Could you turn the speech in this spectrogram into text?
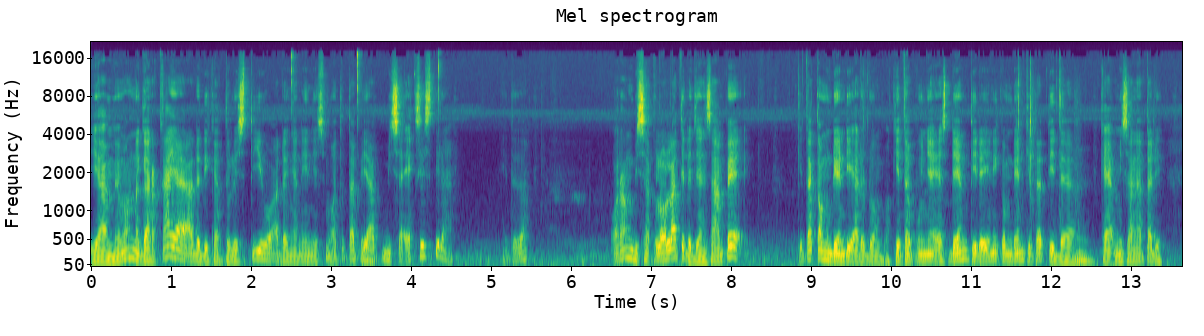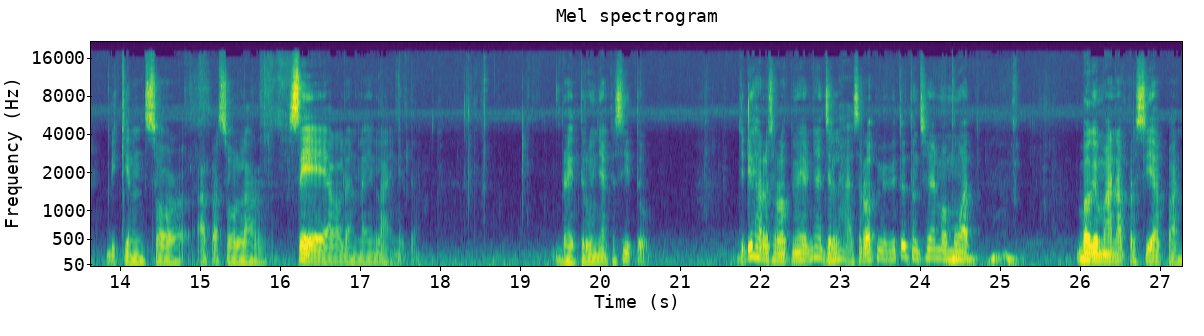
ya memang negara kaya ada di katulistiwa dengan ini semua tetapi ya bisa eksis tidak? Itu toh. Orang bisa kelola tidak? Jangan sampai kita kemudian diadu domba. Kita punya SDM tidak ini kemudian kita tidak. Kayak misalnya tadi bikin sol apa solar cell dan lain-lain itu. Breakthrough-nya ke situ. Jadi harus roadmap-nya jelas. Roadmap itu tentu saja memuat bagaimana persiapan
